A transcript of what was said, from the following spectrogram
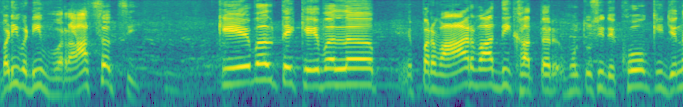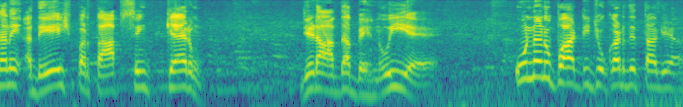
ਬੜੀ ਵੱਡੀ ਵਿਰਾਸਤ ਸੀ। ਕੇਵਲ ਤੇ ਕੇਵਲ ਪਰਿਵਾਰਵਾਦ ਦੀ ਖਾਤਰ ਹੁਣ ਤੁਸੀਂ ਦੇਖੋ ਕਿ ਜਿਨ੍ਹਾਂ ਨੇ ਆਦੇਸ਼ ਪ੍ਰਤਾਪ ਸਿੰਘ ਕੈਰੋਂ, ਜਿਹੜਾ ਆਪਦਾ ਬਹਿਨੋਈ ਹੈ, ਉਹਨਾਂ ਨੂੰ ਪਾਰਟੀ ਚੋਂ ਕੱਢ ਦਿੱਤਾ ਗਿਆ।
